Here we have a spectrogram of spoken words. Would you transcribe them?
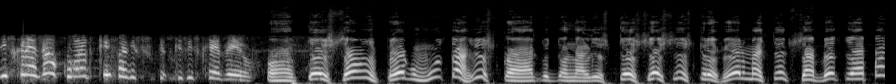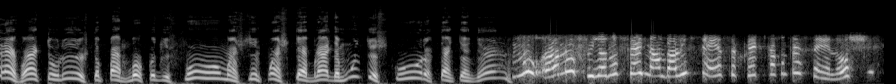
Se inscreveu quanto? Quem foi que, que se inscreveu? Ó, porque isso é um emprego muito arriscado, dona Alice, porque vocês se inscreveram, mas tem que saber que é para levar turista pra boca de fumo, assim, com as quebradas muito escuras, tá entendendo? Não, ah, meu filho, eu não sei não, dá licença. O que que tá acontecendo? Oxi.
